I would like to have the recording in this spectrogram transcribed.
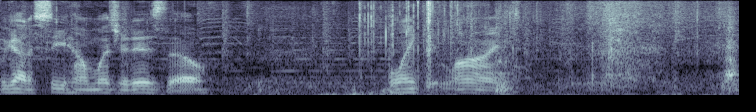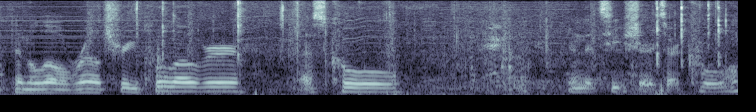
We gotta see how much it is though. Blanket lined. Then the little Realtree pullover. That's cool. And the t-shirts are cool.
